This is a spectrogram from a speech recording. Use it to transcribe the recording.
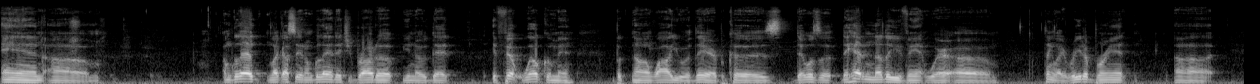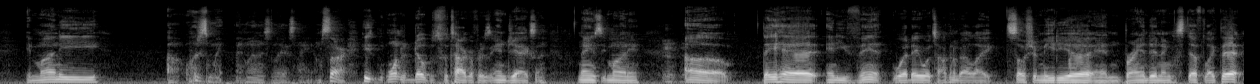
And um, I'm glad, like I said, I'm glad that you brought up, you know, that it felt welcoming, but uh, while you were there because there was a they had another event where um, I think like Rita Brent, uh, Imani, uh, what is my Imani's last name? I'm sorry, he's one of the dopest photographers in Jackson. Name's Imani. Uh, they had an event where they were talking about like social media and branding and stuff like that.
